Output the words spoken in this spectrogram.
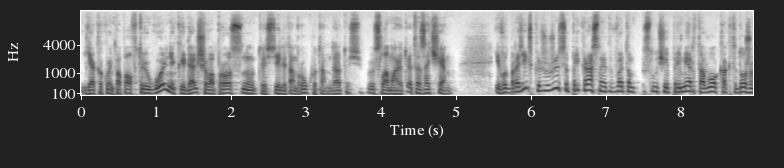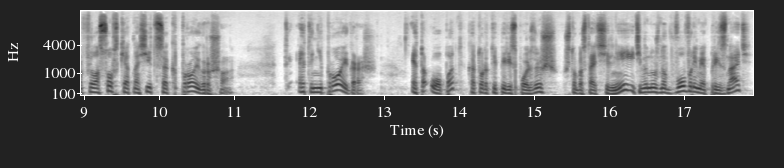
я какой-нибудь попал в треугольник, и дальше вопрос, ну, то есть, или там руку там, да, то есть сломают. Это зачем? И вот бразильская джиу прекрасный в этом случае пример того, как ты должен философски относиться к проигрышу. Это не проигрыш, это опыт, который ты переиспользуешь, чтобы стать сильнее, и тебе нужно вовремя признать,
